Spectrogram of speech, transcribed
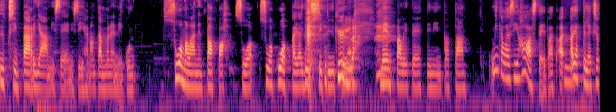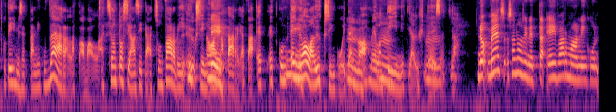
yksin pärjäämiseen, niin siihen on tämmöinen niin kuin suomalainen tapa, suo, suo kuokka ja Jussi tyyppinen mentaliteetti, niin tota, minkälaisia haasteita, että mm. ajatteleeko jotkut ihmiset tämän niin kuin väärällä tavalla, että se on tosiaan sitä, että sun tarvii yksin niin. aina pärjätä, et, et kun niin. ei me olla yksin kuitenkaan, mm. meillä on mm. tiimit ja yhteisöt. Mm. Ja... No mä sanoisin, että ei varmaan niin kuin,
